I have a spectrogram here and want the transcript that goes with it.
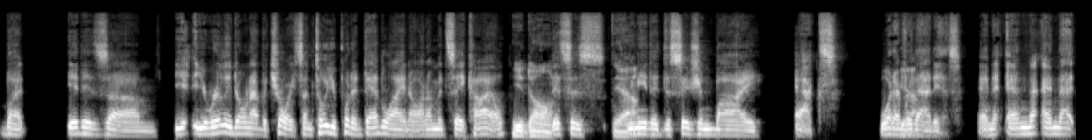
but it is. Um, you, you really don't have a choice until you put a deadline on them and say, Kyle, You don't. this is Yeah. we need a decision by X, whatever Yeah. that is, and and and that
